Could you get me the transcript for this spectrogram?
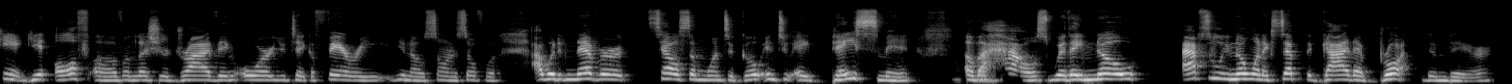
can't get off of unless you're driving or you take a ferry, you know, so on and so forth. I would never tell someone to go into a basement of a house where they know absolutely no one except the guy that brought them there.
